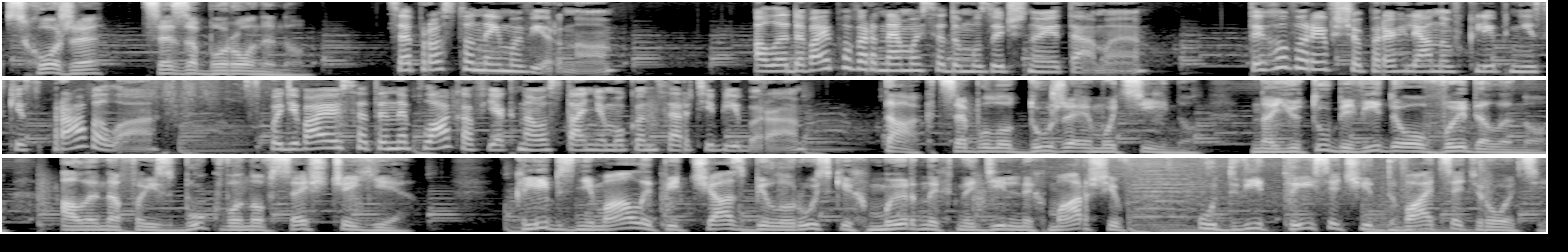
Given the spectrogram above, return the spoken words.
схоже, це заборонено. Це просто неймовірно. Але давай повернемося до музичної теми. Ти говорив, що переглянув кліп Нізкі з правила. Сподіваюся, ти не плакав, як на останньому концерті Бібера. Так, це було дуже емоційно. На Ютубі відео видалено, але на Фейсбук воно все ще є. Кліп знімали під час білоруських мирних недільних маршів у 2020 році.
